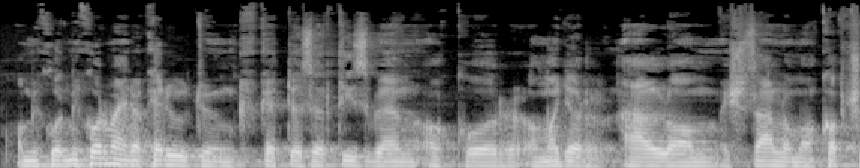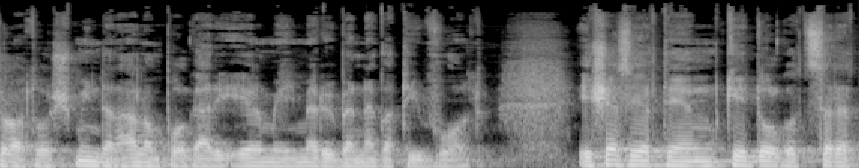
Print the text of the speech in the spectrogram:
amikor mi kormányra kerültünk 2010-ben, akkor a magyar állam és az állammal kapcsolatos minden állampolgári élmény merőben negatív volt. És ezért én két dolgot szeret,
